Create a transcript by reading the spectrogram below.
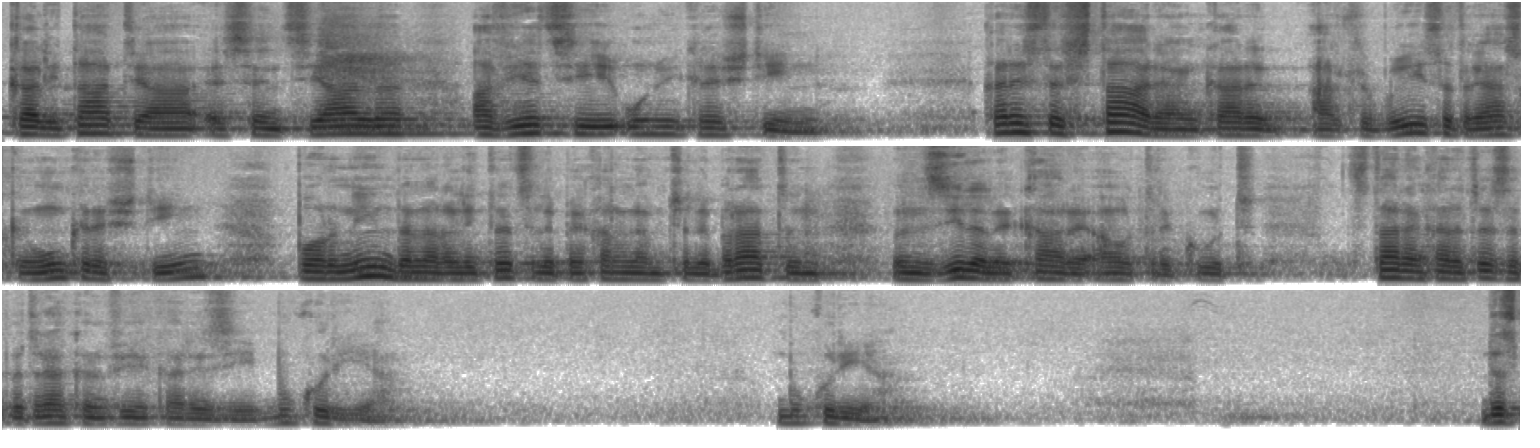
calitatea esențială a vieții unui creștin. Care este starea în care ar trebui să trăiască un creștin, pornind de la realitățile pe care le-am celebrat în, în zilele care au trecut, starea în care trebuie să petreacă în fiecare zi. Bucuria. Bucuria. Des,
